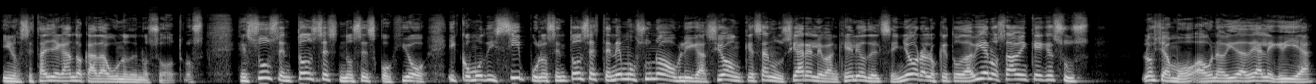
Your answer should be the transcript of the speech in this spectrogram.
y nos está llegando a cada uno de nosotros. Jesús entonces nos escogió y como discípulos entonces tenemos una obligación que es anunciar el Evangelio del Señor a los que todavía no saben que Jesús los llamó a una vida de alegría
